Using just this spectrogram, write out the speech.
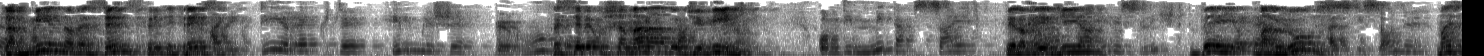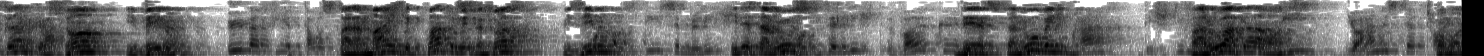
já em 1933, recebeu um chamado divino. Pelo meio-dia veio uma luz mais clara que o sol e veio para mais de 4 mil pessoas visível. e dessa luz, desta nuvem, falou aquela voz. Como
